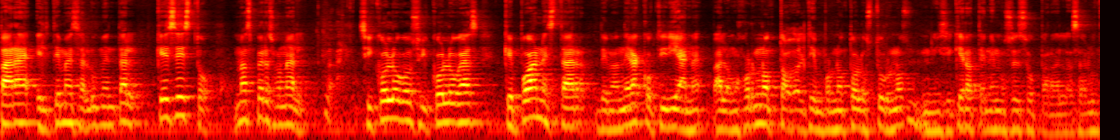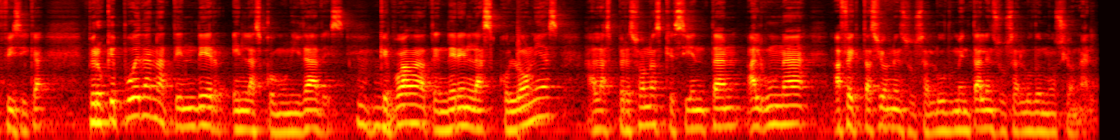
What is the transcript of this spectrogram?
para el tema de salud mental. ¿Qué es esto? Más personal. Psicólogos, psicólogas que puedan estar de manera cotidiana, a lo mejor no todo el tiempo, no todos los turnos, ni siquiera tenemos eso para la salud física, pero que puedan atender en las comunidades, que puedan atender en las colonias a las personas que sientan alguna afectación en su salud mental, en su salud emocional.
